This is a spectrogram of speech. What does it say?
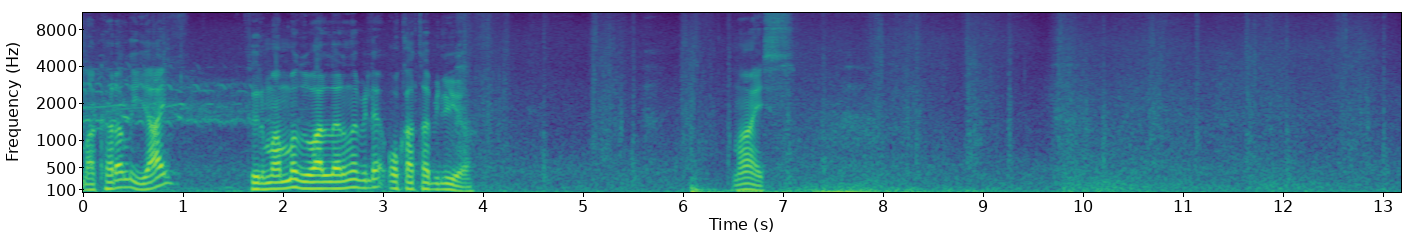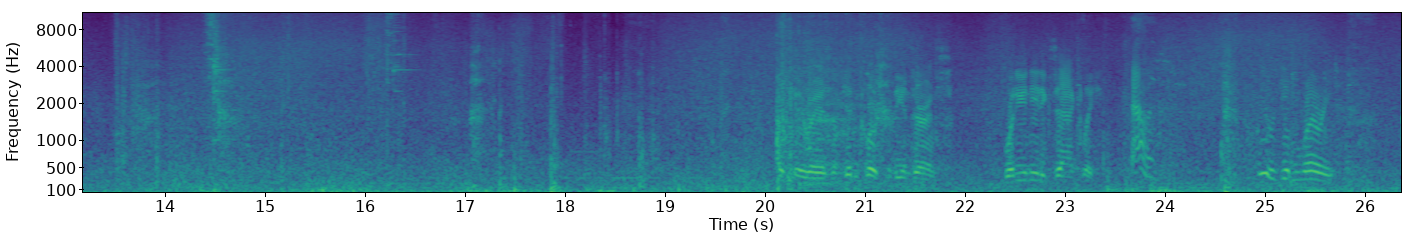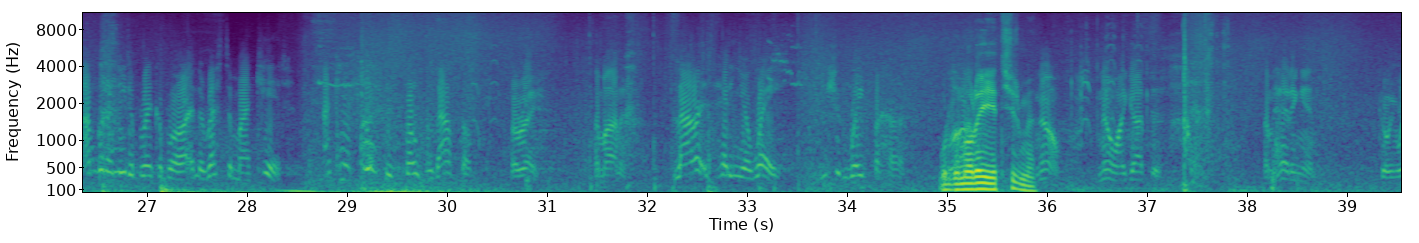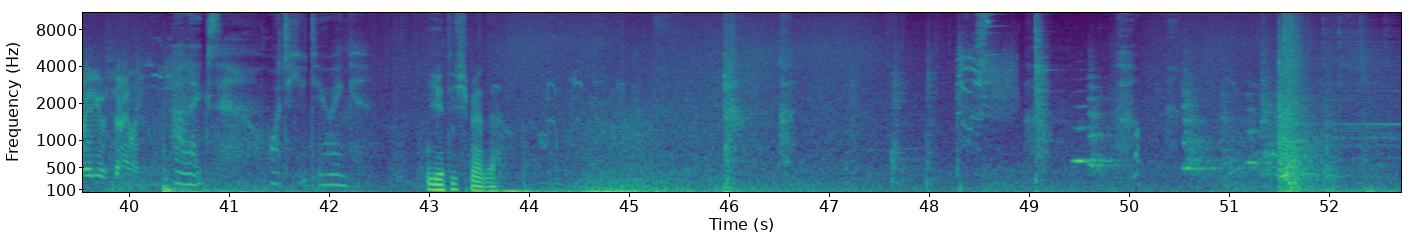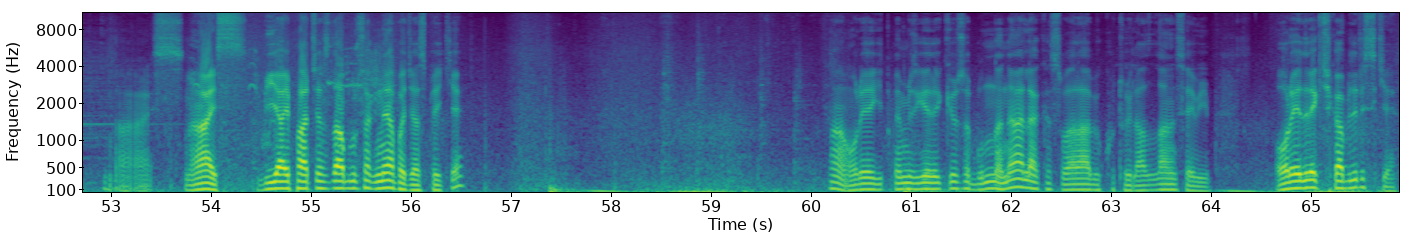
Makaralı yay tırmanma duvarlarına bile ok atabiliyor. Nice. Endurance. What do you need exactly? Alex, we were getting worried. I'm gonna need a breaker bar and the rest of my kit. I can't finish this boat without them. All right, I'm on it. Lara is heading your way. You should wait for her. Buradan oraya yetişir mi? No, no, I got this. I'm heading in. Going radio silent. Alex, what are you doing? Yetişmedi. Nice, nice. Bir yay parçası daha bulursak ne yapacağız peki? Ha oraya gitmemiz gerekiyorsa bununla ne alakası var abi kutuyla Allah'ını seveyim. Oraya direkt çıkabiliriz ki.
